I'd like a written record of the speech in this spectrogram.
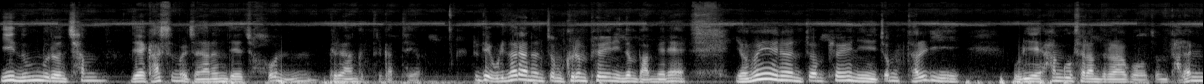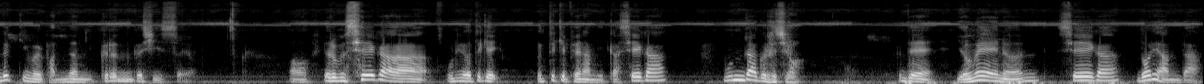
이 눈물은 참 내 가슴을 전하는데 좋은 그러한 것들 같아요. 그런데 우리나라는 좀 그런 표현이 있는 반면에 영어에는 좀 표현이 좀 달리 우리 한국 사람들하고 좀 다른 느낌을 받는 그런 것이 있어요. 어, 여러분 새가 우리는 어떻게 어떻게 표현합니까? 새가 운다 그러죠. 근데 영어에는 새가 노래한다.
